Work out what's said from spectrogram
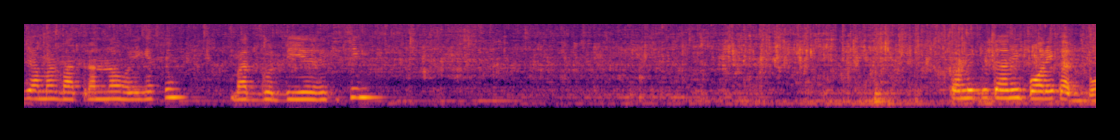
যে আমার ভাত রান্না হয়ে গেছে, ভাত গোট দিয়ে রেখেছি। টমেটোটা আমি পরে কাটবো।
